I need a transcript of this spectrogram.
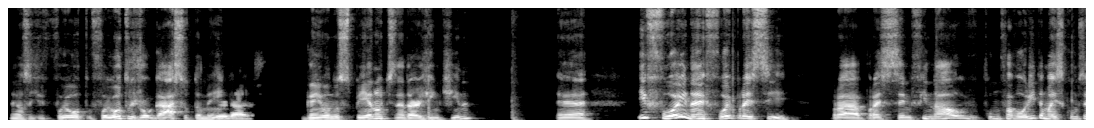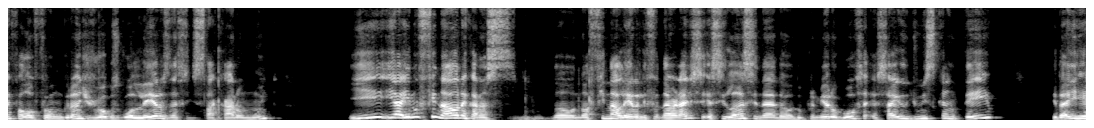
né? Ou seja, foi outro, foi outro jogaço também. Verdade. Ganhou nos pênaltis né, da Argentina. É, e foi, né? Foi para esse para essa semifinal como favorita, mas como você falou, foi um grande jogo, os goleiros né, se destacaram muito. E, e aí no final, né, cara, no, na finaleira, na verdade, esse lance né, do, do, primeiro gol saiu de um escanteio, e daí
